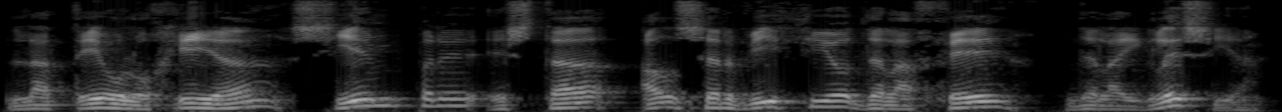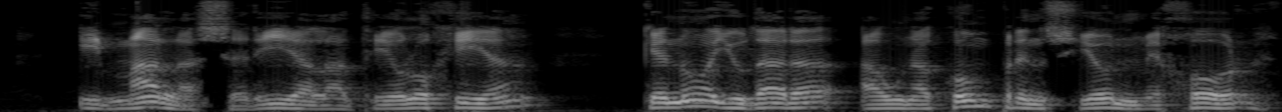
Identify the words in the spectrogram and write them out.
La teología siempre está al servicio de la fe de la Iglesia, y mala sería la teología que no ayudara a una comprensión mejor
